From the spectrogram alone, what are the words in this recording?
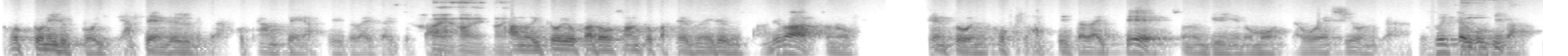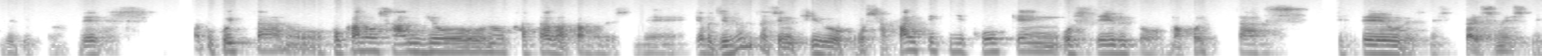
ホットミルクを100円で売るみたいなキャンペーンやっていただいたりとか、はいはいはい、あの、イトーヨーカドーさんとかセブンイレブンさんでは、その、店頭にポップ貼っていただいて、その牛乳飲もう、応援しようみたいな、そういった動きが出てきてます。で、あとこういったあの他の産業の方々もですね、やっぱ自分たちの企業をこう社会的に貢献をしていると、まあ、こういった姿勢をですね、しっかり示してい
